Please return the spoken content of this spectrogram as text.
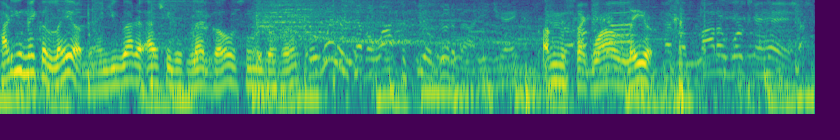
How do you make a layup, man? You gotta actually just let go as soon as it goes up. The winners have a lot to feel good about, EJ. I'm just like, Other wow, layup. Have a lot of work ahead.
